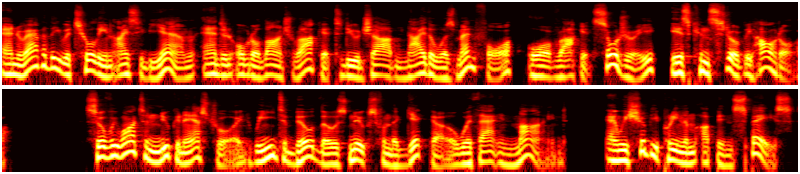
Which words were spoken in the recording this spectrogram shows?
and rapidly retooling an ICBM and an orbital launch rocket to do a job neither was meant for, or rocket surgery, is considerably harder. So if we want to nuke an asteroid, we need to build those nukes from the get-go with that in mind, and we should be putting them up in space,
